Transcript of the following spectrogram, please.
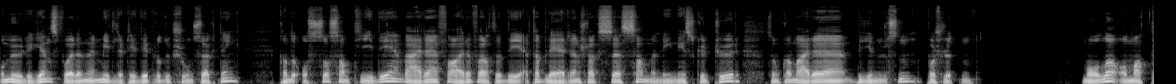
og muligens får en midlertidig produksjonsøkning, kan det også samtidig være fare for at de etablerer en slags sammenligningskultur som kan være begynnelsen på slutten. Målet om at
